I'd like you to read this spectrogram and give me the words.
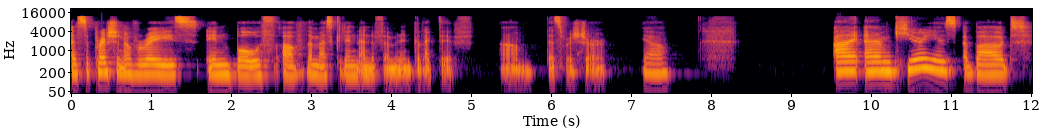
a suppression of race in both of the masculine and the feminine collective. Um, that's for sure. Yeah. I am curious about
